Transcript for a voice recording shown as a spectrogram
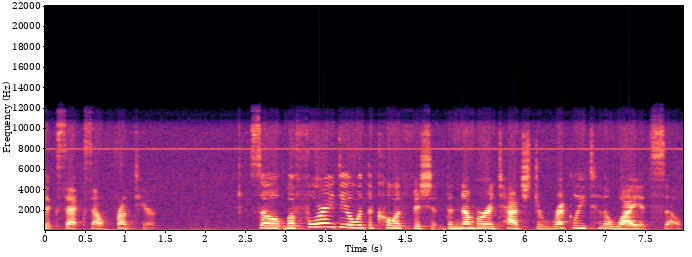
6x out front here. So before I deal with the coefficient, the number attached directly to the y itself,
